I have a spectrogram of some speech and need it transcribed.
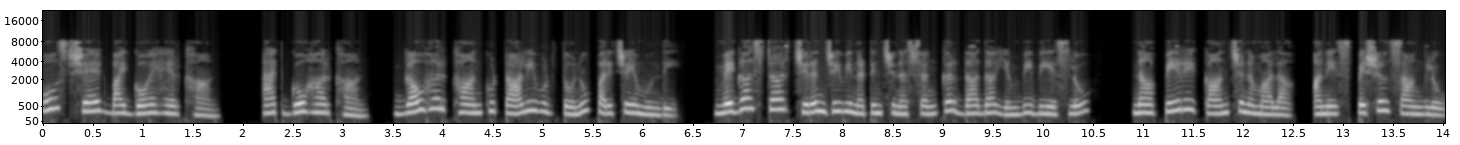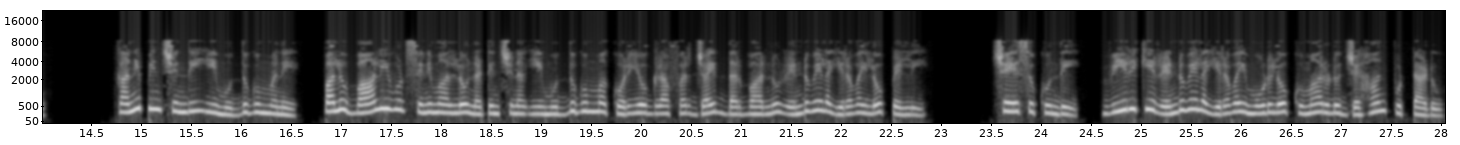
post shared by Gohar Khan at Gohar Khan Gauhar ఖాన్కు టాలీవుడ్ తోనూ పరిచయం ఉంది మెగాస్టార్ చిరంజీవి నటించిన శంకర్ దాదా ఎంబీబీఎస్లో నా పేరే కాంచనమాల అనే స్పెషల్ సాంగ్లో కనిపించింది ఈ ముద్దుగుమ్మనే. పలు బాలీవుడ్ సినిమాల్లో నటించిన ఈ ముద్దుగుమ్మ కొరియోగ్రాఫర్ జైద్ దర్బార్ను రెండువేల ఇరవైలో పెళ్ళి చేసుకుంది. వీరికి రెండువేల ఇరవై మూడులో కుమారుడు జహాన్ పుట్టాడు.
